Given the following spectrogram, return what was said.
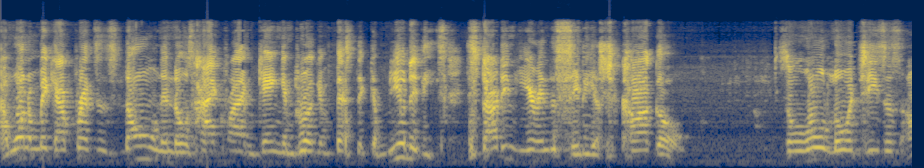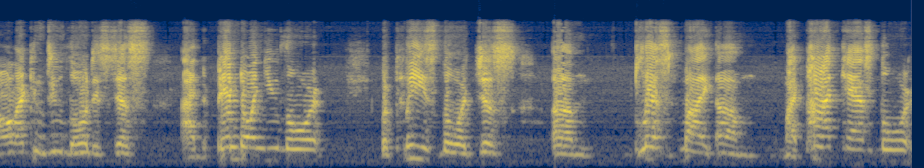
I want to make our presence known in those high crime, gang, and drug infested communities, starting here in the city of Chicago. So, oh Lord Jesus, all I can do, Lord, is just I depend on you, Lord. But please, Lord, just um, bless my um, my podcast, Lord.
